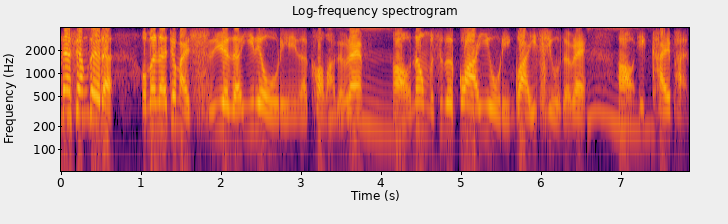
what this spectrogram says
那相对的，我们呢就买十月的一六五零零的扣嘛，对不对？嗯好、那我们是不是挂一五零、挂一七五，对不对？嗯。好、一开盘，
